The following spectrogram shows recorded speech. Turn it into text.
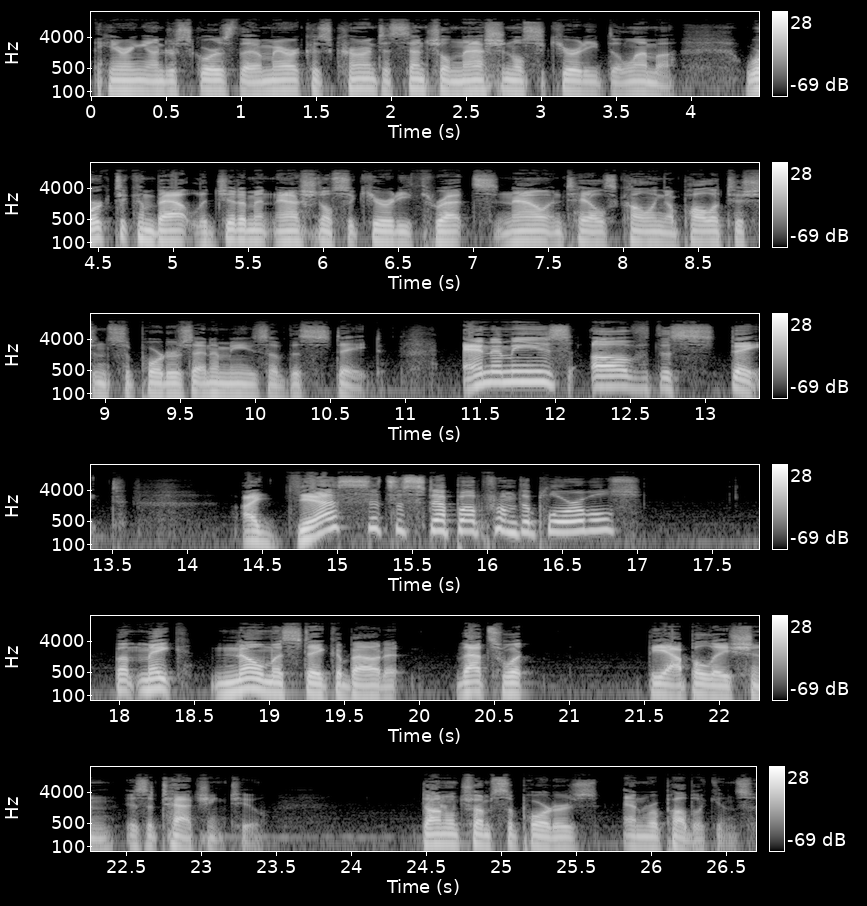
hearing underscores the America's current essential national security dilemma. Work to combat legitimate national security threats now entails calling a politician's supporters enemies of the state. Enemies of the state. I guess it's a step up from deplorables, but make no mistake about it. That's what the appellation is attaching to. Donald Trump's supporters and Republicans.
